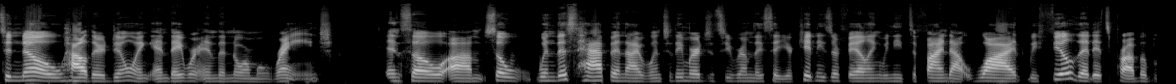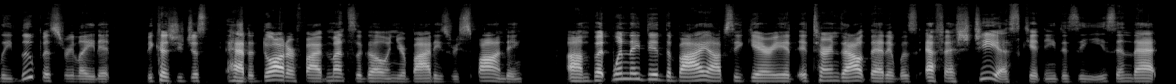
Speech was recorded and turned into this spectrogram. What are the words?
to know how they're doing, and they were in the normal range. And so, um, so when this happened, I went to the emergency room. They said your kidneys are failing. We need to find out why. We feel that it's probably lupus related because you just had a daughter five months ago and your body's responding. Um, but when they did the biopsy, Gary, it, it turns out that it was FSGS kidney disease and that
